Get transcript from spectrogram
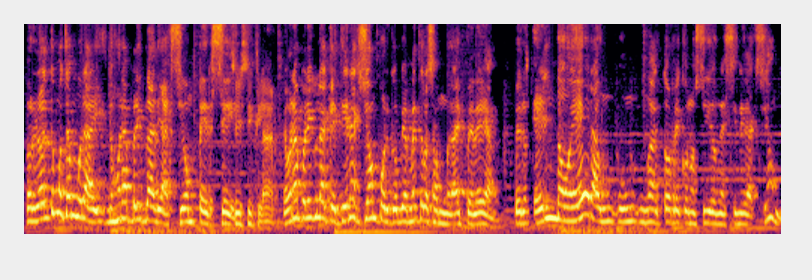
Pero el último Samurai no es una película de acción per se. Sí, sí, claro. Es una película que tiene acción porque obviamente los samuráis pelean. Pero él no era un, un, un actor reconocido en el cine de acción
